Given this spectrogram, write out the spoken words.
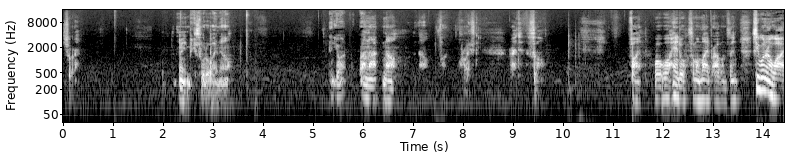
Sure. I mean, because what do I know? You want, I'm not, no. No. Fuck Christ. Right, so. Fine. Well, we'll handle some of my problems then. See, you want to know why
